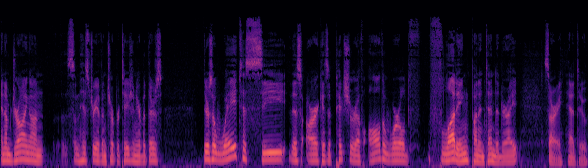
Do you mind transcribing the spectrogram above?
And I'm drawing on some history of interpretation here, but there's there's a way to see this ark as a picture of all the world flooding, pun intended, right? Sorry, had to.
